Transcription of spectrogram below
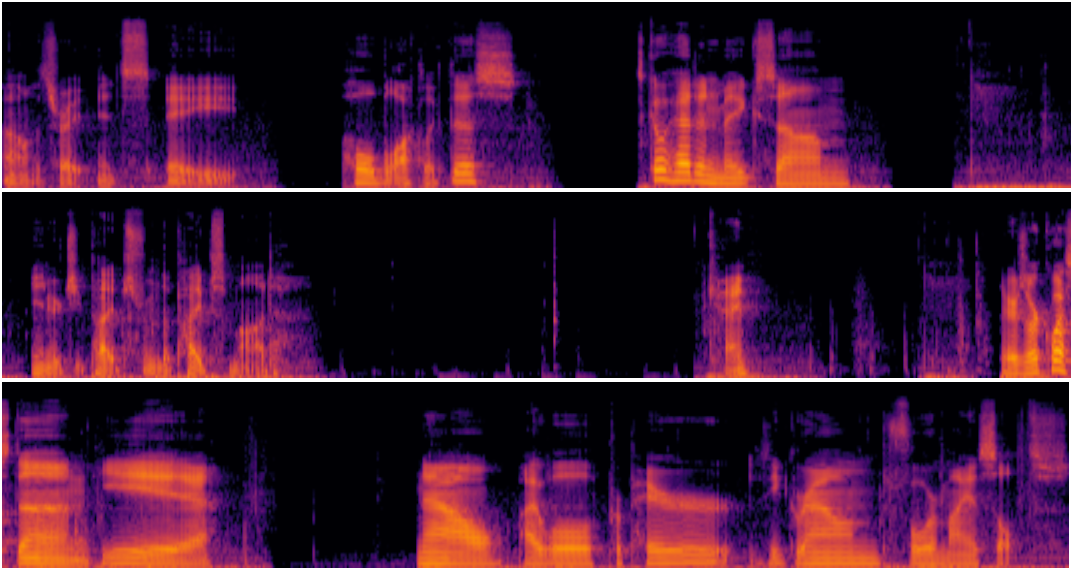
Oh that's right. It's a whole block like this. Let's go ahead and make some energy pipes from the pipes mod Okay. There's our quest done. Yeah. Now I will prepare the ground for my assaults.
